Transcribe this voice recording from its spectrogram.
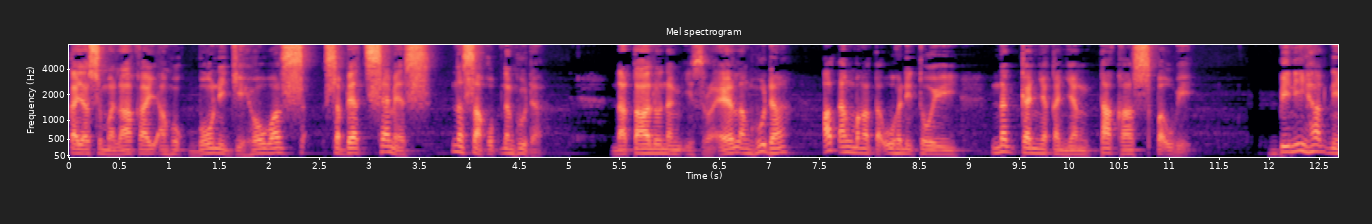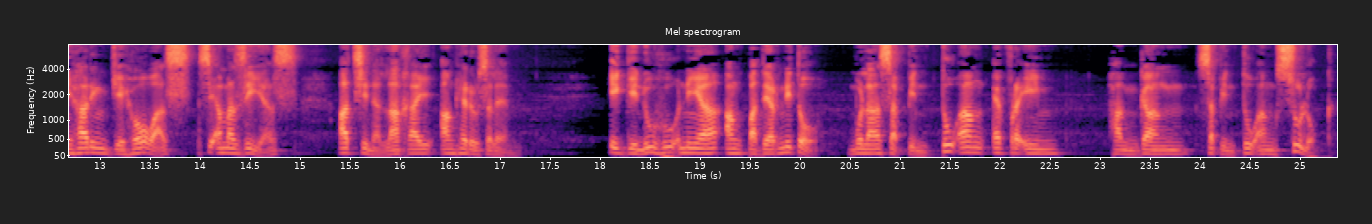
Kaya sumalakay ang hukbo ni Jehoas sa Bet Semes na sakop ng Huda. Natalo ng Israel ang Huda at ang mga tauhan nito'y nagkanya-kanyang takas pauwi. Binihag ni Haring Jehoas si Amazias at sinalakay ang Jerusalem. Iginuho niya ang pader nito mula sa pintuang Ephraim hanggang sa pintuang sulok.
